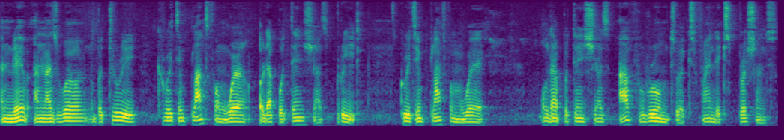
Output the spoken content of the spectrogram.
and, and as well, number three, creating platform where other potentials breed, creating platform where other potentials have room to find expressions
